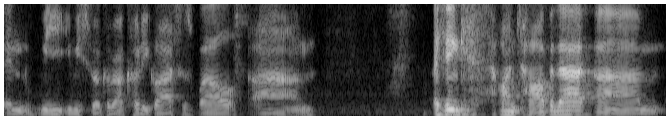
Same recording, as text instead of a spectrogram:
and we we spoke about Cody Glass as well. Um, I think on top of that, um,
